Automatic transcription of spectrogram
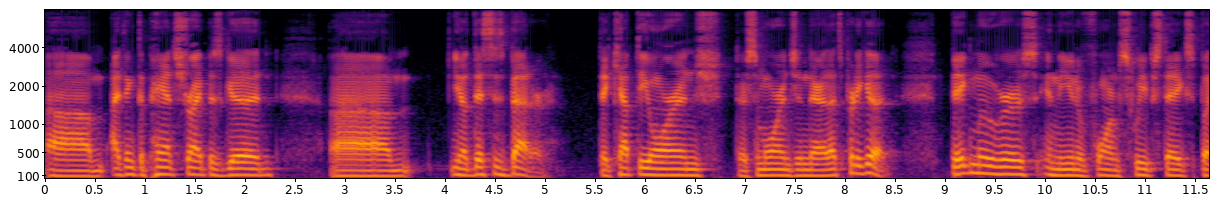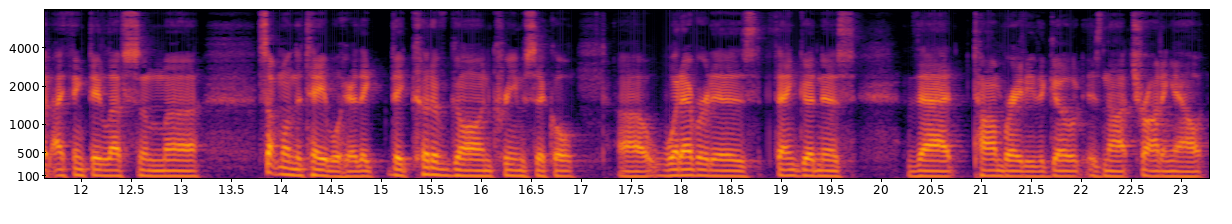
Um, I think the pant stripe is good. Um, you know, this is better. They kept the orange. There's some orange in there. That's pretty good. Big movers in the uniform sweepstakes, but I think they left some uh, something on the table here. They they could have gone creamsicle, uh, whatever it is. Thank goodness that Tom Brady, the goat, is not trotting out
